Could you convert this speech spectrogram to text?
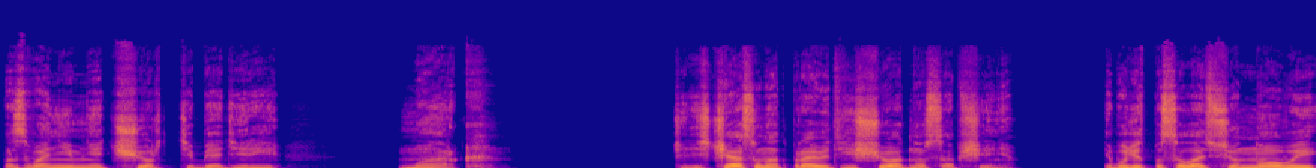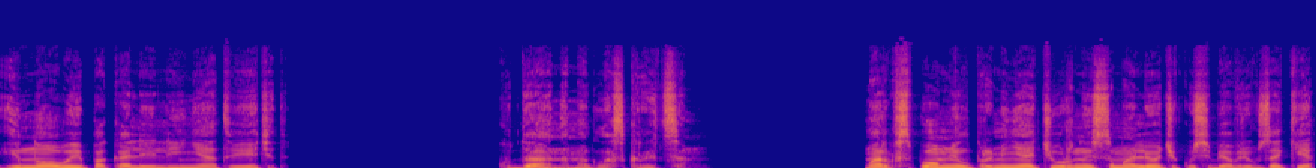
позвони мне, черт тебя дери. Марк». Через час он отправит еще одно сообщение и будет посылать все новые и новые, пока Лили не ответит. Куда она могла скрыться? Марк вспомнил про миниатюрный самолетик у себя в рюкзаке.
